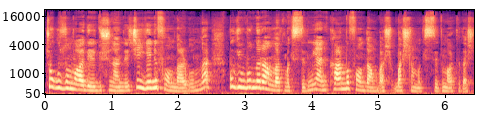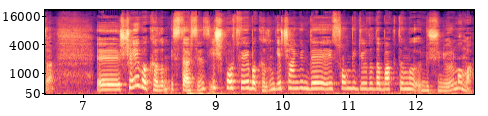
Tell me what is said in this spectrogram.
çok uzun vadeli düşünenler için yeni fonlar bunlar. Bugün bunları anlatmak istedim. Yani karma fondan baş, başlamak istedim arkadaşlar. Ee, şeye bakalım isterseniz iş portföye bakalım. Geçen gün de son videoda da baktığımı düşünüyorum ama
